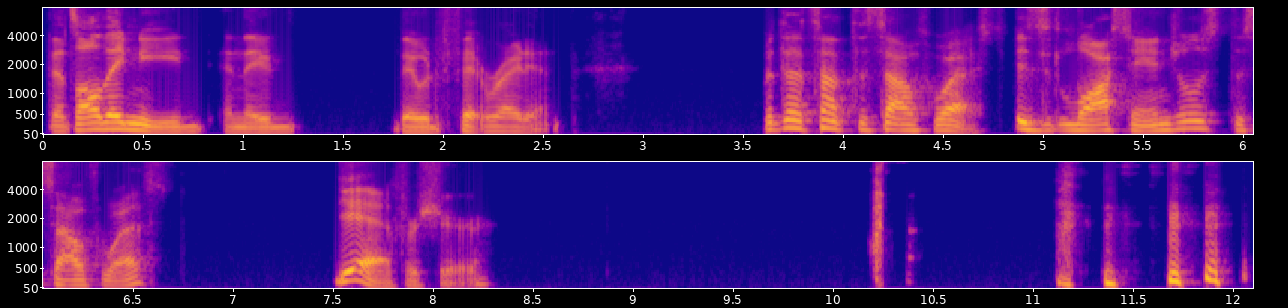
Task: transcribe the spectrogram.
that's all they need and they they would fit right in But that's not the Southwest. Is Los Angeles the Southwest? yeah for sure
